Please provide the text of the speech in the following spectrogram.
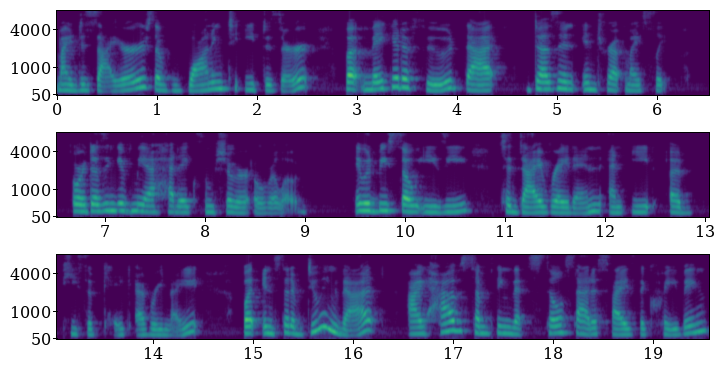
my desires of wanting to eat dessert, but make it a food that doesn't interrupt my sleep or doesn't give me a headache from sugar overload. It would be so easy to dive right in and eat a piece of cake every night, but instead of doing that, I have something that still satisfies the craving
